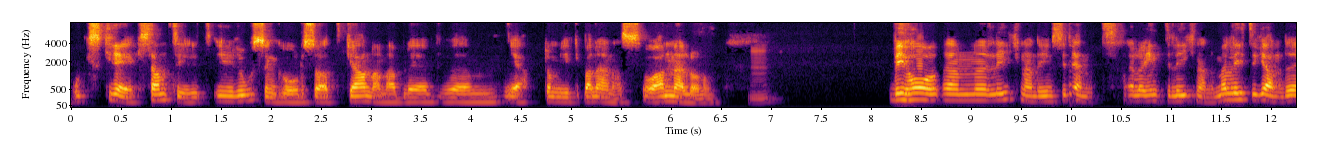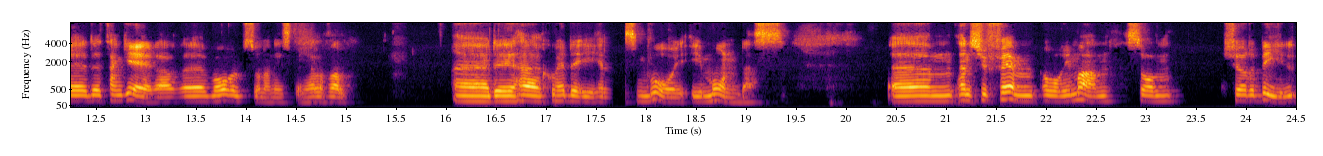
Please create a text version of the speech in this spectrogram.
och skrek samtidigt i Rosengård så att grannarna blev... ehm, ja, de gick bananas och anmälde honom. Mm. Vi har en liknande incident, eller inte liknande, men lite grann. Det, det tangerar eh, varulvsonanisten i alla fall. Eh, det här skedde i Helsingborg i måndags. Ehm, en 25-årig man som körde bil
